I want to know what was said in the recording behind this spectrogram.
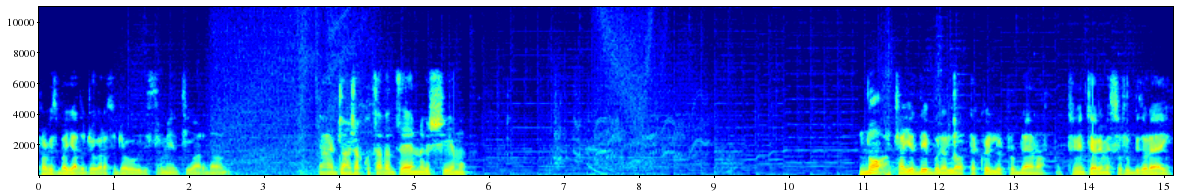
Proprio sbagliato a giocare a questo gioco con gli strumenti, guarda. Ah già, c'ha cozzata Zen, che scemo. No, acciaio è debole a lotta, è quello il problema. Altrimenti avrei messo subito lei.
